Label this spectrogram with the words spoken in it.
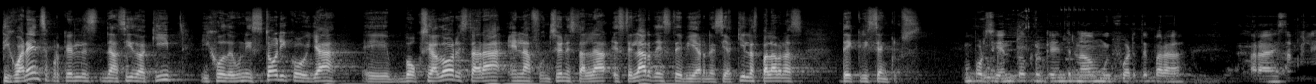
tijuanense, porque él es nacido aquí, hijo de un histórico ya eh, boxeador, estará en la función estelar, estelar de este viernes. Y aquí las palabras de Cristian Cruz. 100% creo que he entrenado muy fuerte para, para esta pelea.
